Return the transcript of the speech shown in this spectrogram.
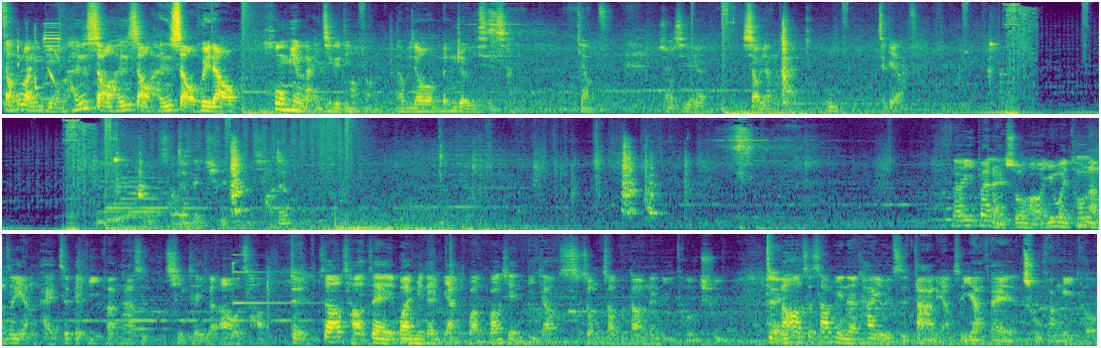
脏乱一点，很少很少很少会到后面来这个地方，然后比较闷热一些些，这样子，算是一个小阳台，嗯，这个样子。那一般来说哈，因为通常这阳台这个地方它是形成一个凹槽，对，这凹槽在外面的阳光光线比较始终照不到那里头去，对。然后这上面呢，它有一只大梁是压在厨房里头，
